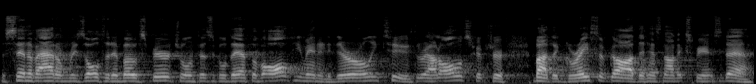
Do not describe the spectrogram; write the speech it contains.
The sin of Adam resulted in both spiritual and physical death of all humanity. There are only two throughout all of Scripture by the grace of God that has not experienced death.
